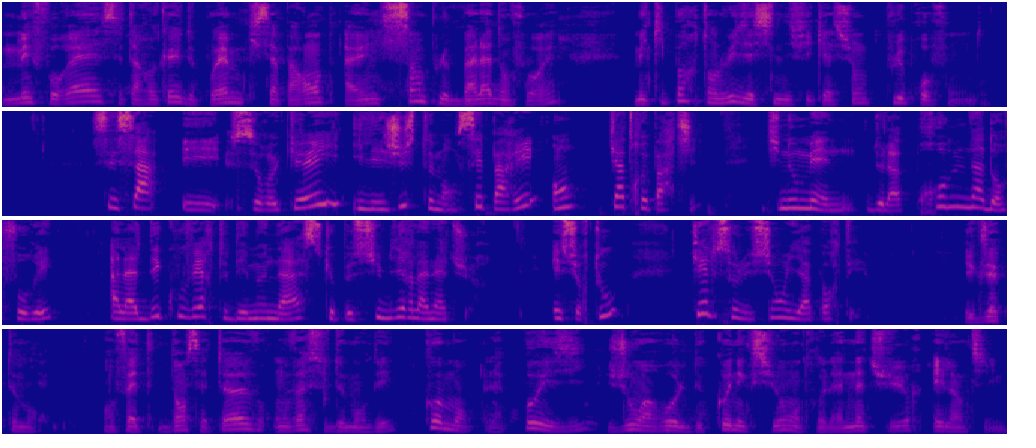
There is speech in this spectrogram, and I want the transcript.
Mes forêts, c'est un recueil de poèmes qui s'apparente à une simple balade en forêt, mais qui porte en lui des significations plus profondes. C'est ça, et ce recueil, il est justement séparé en quatre parties, qui nous mènent de la promenade en forêt à la découverte des menaces que peut subir la nature. Et surtout, quelles solutions y apporter? Exactement. En fait, dans cette œuvre, on va se demander comment la poésie joue un rôle de connexion entre la nature et l'intime.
